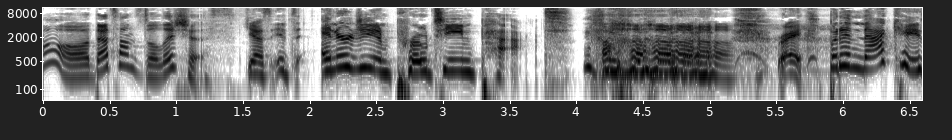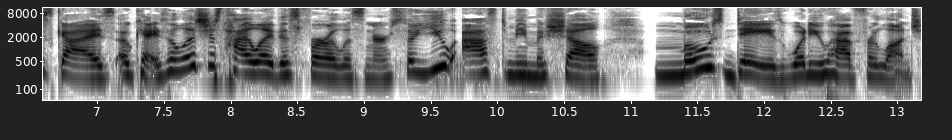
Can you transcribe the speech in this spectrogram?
Oh, that sounds delicious. Yes, it's energy and protein packed. right. But in that case, guys, okay, so let's just highlight this for our listeners. So you asked me, Michelle, most days, what do you have for lunch?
